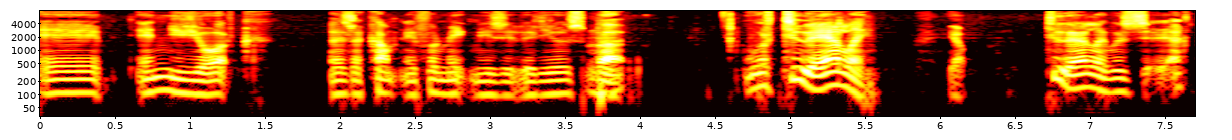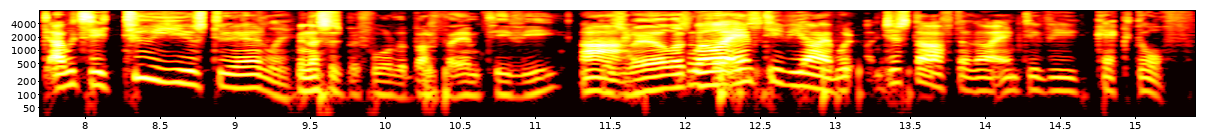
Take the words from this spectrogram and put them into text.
uh, in New York as a company for make music videos, Mhm. but we're too early. Too early was I- I would say two years too early. I mean, this is before the birth of MTV as well, isn't well, it? Well, MTV, but just after that, MTV kicked off.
